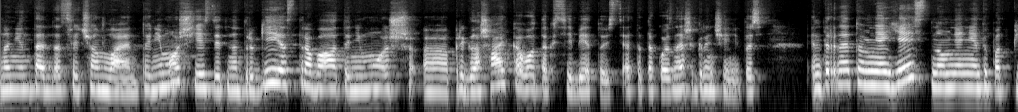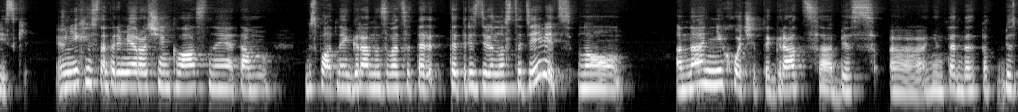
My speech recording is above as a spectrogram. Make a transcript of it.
на Nintendo Switch Online ты не можешь ездить на другие острова, ты не можешь э, приглашать кого-то к себе, то есть это такое, знаешь, ограничение. То есть интернет у меня есть, но у меня нету подписки. И у них есть, например, очень классная там бесплатная игра, называется Tetris 99, но она не хочет играться без э, Nintendo, без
